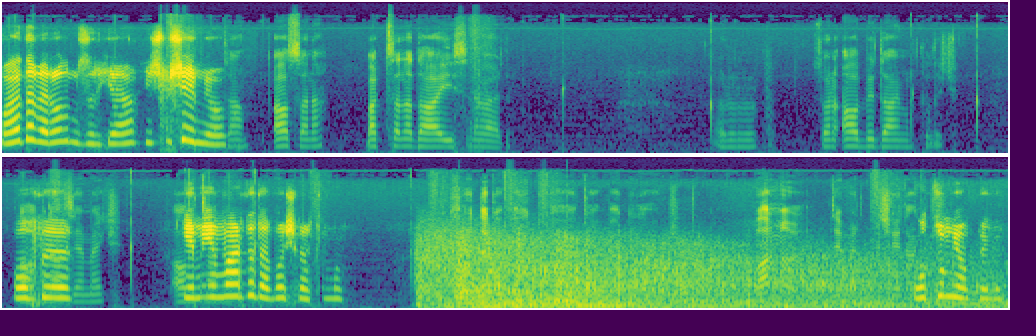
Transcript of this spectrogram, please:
Bana da ver oğlum zırh ya. Hiçbir şeyim yok. Tamam. Al sana. Bak sana daha iyisini verdim. Sonra al bir diamond kılıç. Oh al be. yemek. Al Yemeğim vardı da boş ver tamam. Sende kafalık bir tane. Tamam bende de var. Var mı demir şeyden? Otum yok benim.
